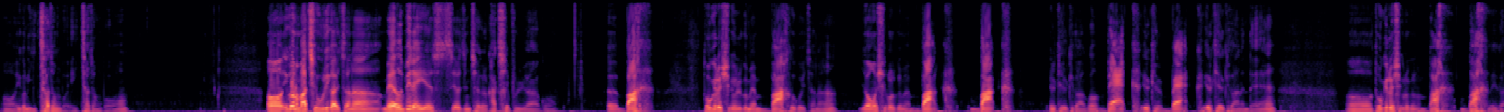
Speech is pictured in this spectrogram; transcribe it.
어 이건 2차 정보예요 2차 정보 어 이거는 마치 우리가 있잖아. 멜빌에 의해 쓰여진 책을 같이 분류하고 어, 바흐 독일어식으로 읽으면 바흐고 있잖아. 영어식으로 읽으면 바크 바크 이렇게 읽기도 하고 back 이렇게 back 이렇게 읽기도 하는데 어 독일어식으로 읽으면 바흐 바흐 이거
